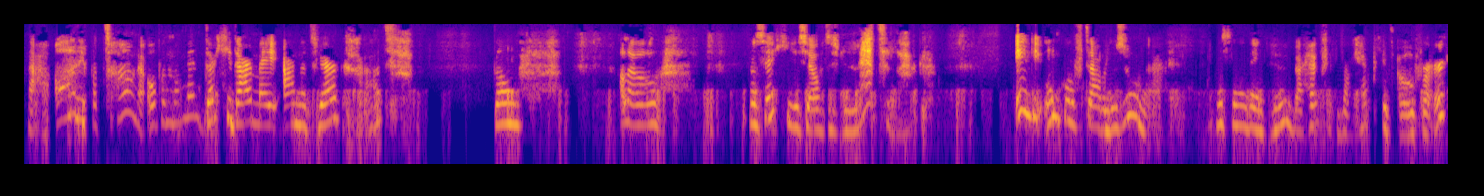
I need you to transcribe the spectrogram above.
Nou, al die patronen, op het moment dat je daarmee aan het werk gaat, dan, hallo, dan zet je jezelf dus letterlijk in die oncomfortabele zone. Dus dan denk je, waar heb, je, waar heb je het over?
